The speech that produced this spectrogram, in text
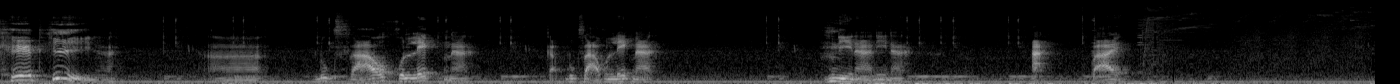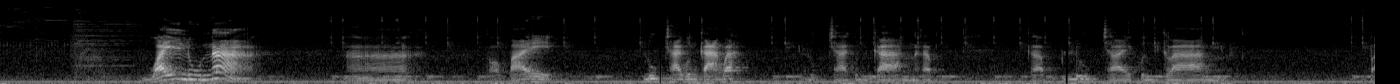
เคที่นะ อ่า ลูกสาวคนเล็กนะ กับลูกสาวคนเล็กนะ นี่นะนี่นะอะไปไวลูน่าอ่าต่อไป ลูกชายคนกลางปะลูกชายคนกลางนะครับ กับลูกชายคนกลาง ไป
